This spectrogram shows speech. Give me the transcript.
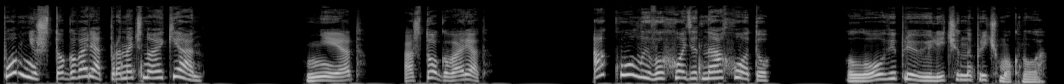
«Помнишь, что говорят про ночной океан?» «Нет. А что говорят?» «Акулы выходят на охоту». Лоуви преувеличенно причмокнула.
